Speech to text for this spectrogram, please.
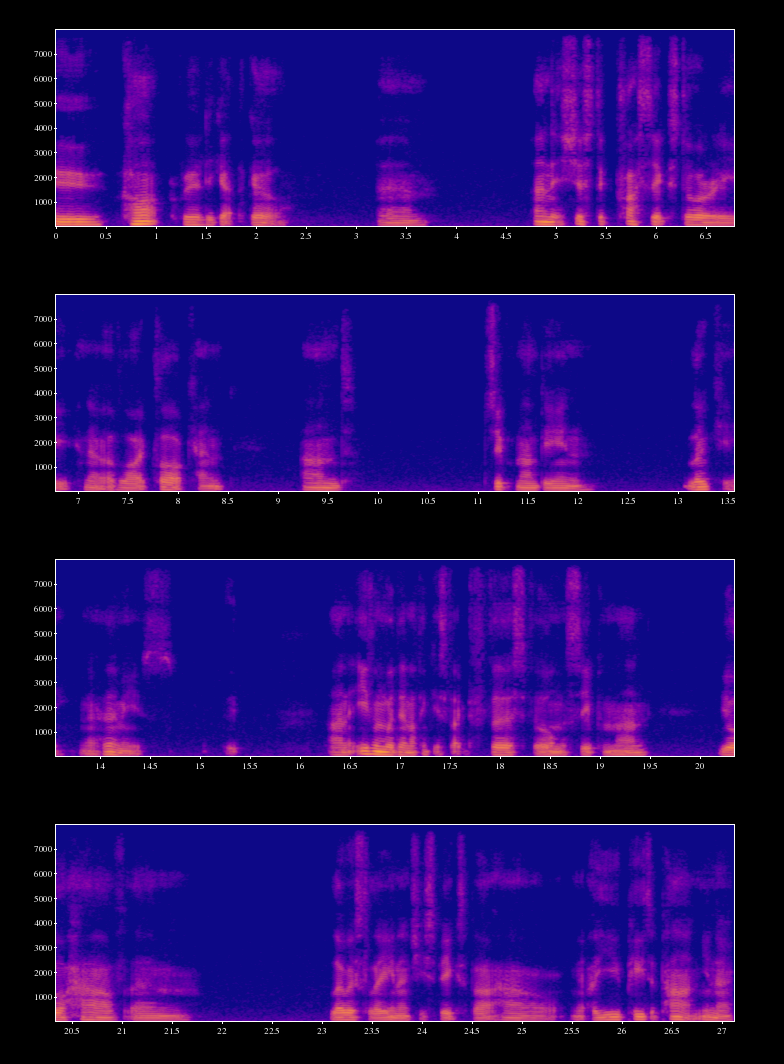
who can't really get the girl, um, and it's just a classic story, you know, of like Clark Kent and Superman being Loki, you know, Hermes. And even within I think it's like the first film of Superman you'll have um, Lois Lane and she speaks about how are you Peter Pan you know?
